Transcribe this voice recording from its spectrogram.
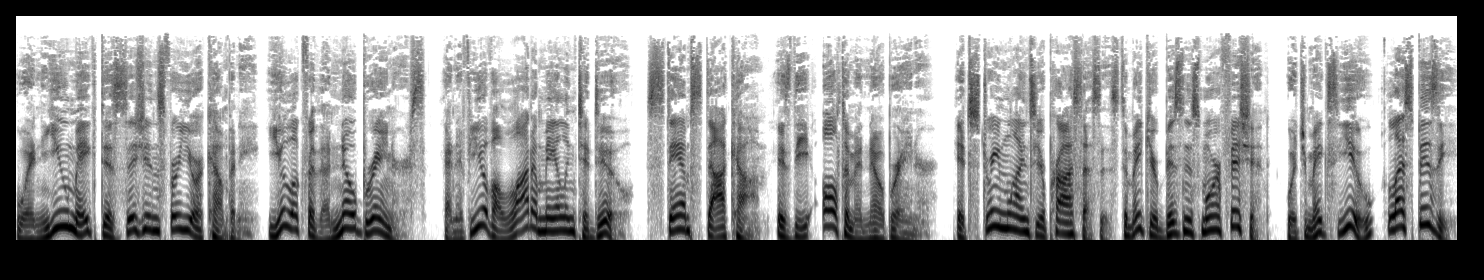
When you make decisions for your company, you look for the no-brainers. And if you have a lot of mailing to do, stamps.com is the ultimate no-brainer. It streamlines your processes to make your business more efficient, which makes you less busy.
